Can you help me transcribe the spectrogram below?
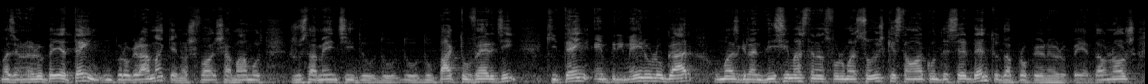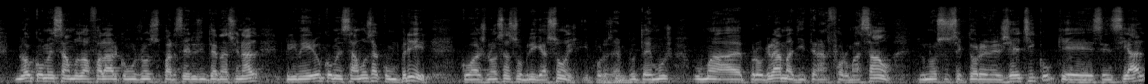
mas a União Europeia tem um programa que nós chamamos justamente do, do, do, do Pacto Verde, que tem, em primeiro lugar, umas grandíssimas transformações que estão a acontecer dentro da própria União Europeia. Então, nós não começamos a falar com os nossos parceiros internacionais, primeiro começamos a cumprir com as nossas obrigações. E, por exemplo, temos um um programa de transformação do nosso setor energético, que é essencial.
